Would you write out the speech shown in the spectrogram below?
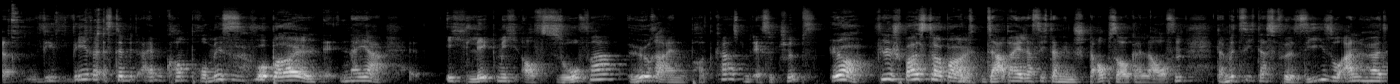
Äh, Wie wäre es denn mit einem Kompromiss? Wobei, Äh, Naja, ich leg mich aufs Sofa, höre einen Podcast und esse Chips. ja, viel Spaß dabei. Dabei lasse ich dann den Staubsauger laufen, damit sich das für Sie so anhört,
